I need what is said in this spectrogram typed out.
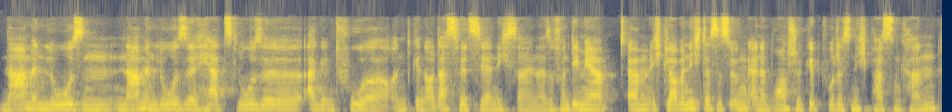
namenlosen, namenlose, herzlose Agentur. Und genau das willst du ja nicht sein. Also von dem her, ähm, ich glaube nicht, dass es irgendeine Branche gibt, wo das nicht passen kann.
